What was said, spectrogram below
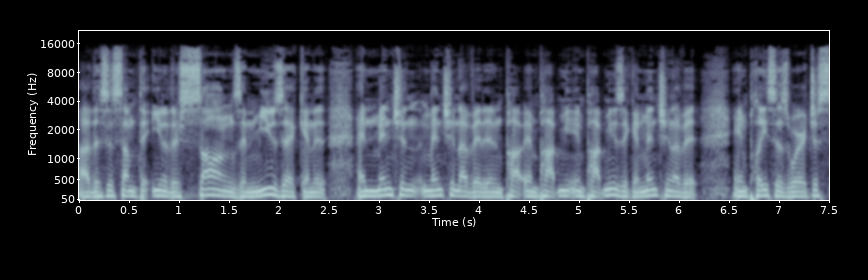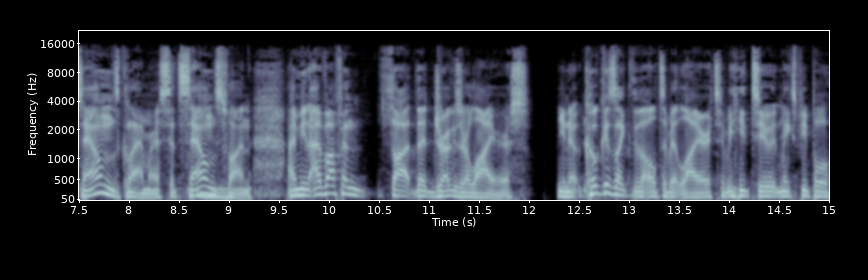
Uh, this is something you know. There's songs and music and and mention mention of it in pop in pop in pop music and mention of it in places where it just sounds glamorous. It sounds fun. I mean, I've often thought that drugs are liars. You know, Coke is like the ultimate liar to me too. It makes people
